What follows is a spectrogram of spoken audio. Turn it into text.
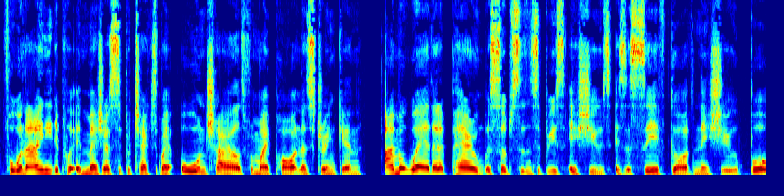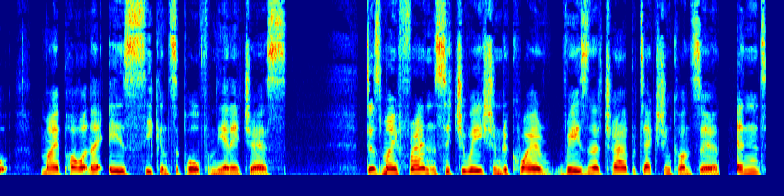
for when I need to put in measures to protect my own child from my partner's drinking. I'm aware that a parent with substance abuse issues is a safeguarding issue, but my partner is seeking support from the NHS. Does my friend's situation require raising a child protection concern? And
